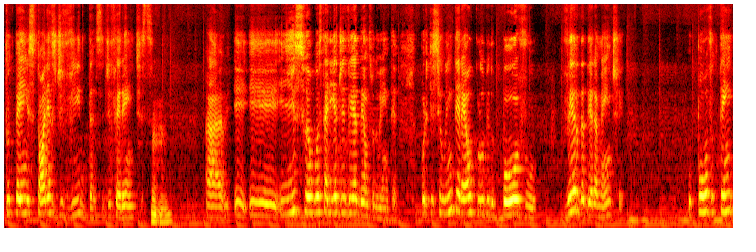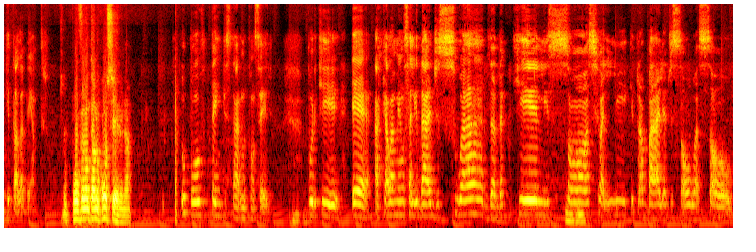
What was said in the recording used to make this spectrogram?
tu tem histórias de vidas diferentes. Uhum. Ah, e, e, e, isso eu gostaria de ver dentro do Inter. Porque se o Inter é o clube do povo, verdadeiramente, o povo tem que estar lá dentro. O povo não está no conselho, né? O povo tem que estar no conselho. porque é aquela mensalidade suada daquele sócio ali que trabalha de sol a sol,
